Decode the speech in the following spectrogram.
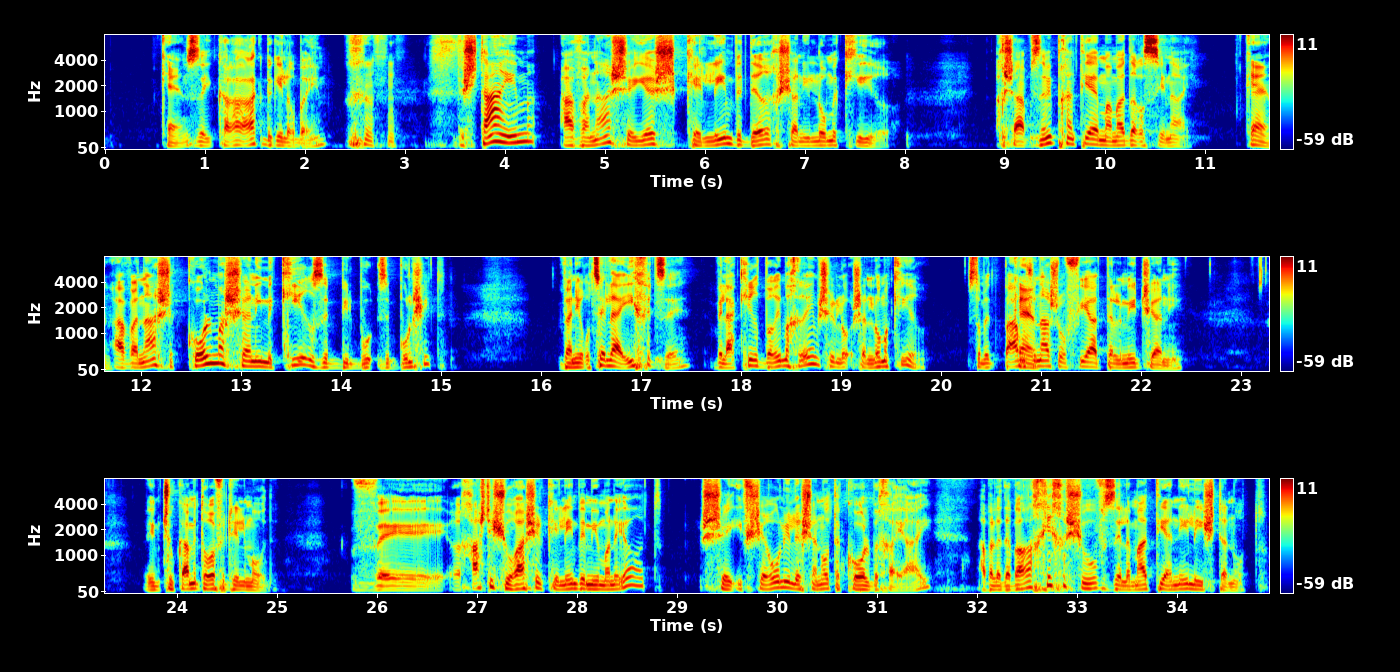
כן. זה קרה רק בגיל 40. ושתיים, ההבנה שיש כלים ודרך שאני לא מכיר. עכשיו, זה מבחינתי המעמד הר סיני. כן. ההבנה שכל מה שאני מכיר זה, בלבול, זה בולשיט, ואני רוצה להעיף את זה ולהכיר דברים אחרים שלא, שאני לא מכיר. זאת אומרת, פעם כן. ראשונה שהופיע התלמיד שאני, עם תשוקה מטורפת ללמוד, ורכשתי שורה של כלים ומיומנויות שאפשרו לי לשנות הכל בחיי, אבל הדבר הכי חשוב זה למדתי אני להשתנות.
